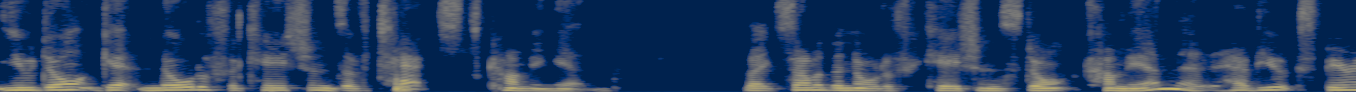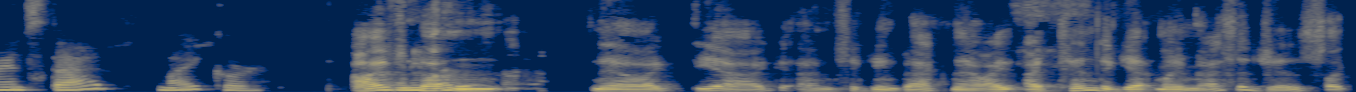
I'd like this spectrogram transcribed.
you don't get notifications of texts coming in. Like some of the notifications don't come in. Have you experienced that, Mike? Or I've anybody? gotten now, I yeah, I, am thinking back now. I, I tend to get my messages. Like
